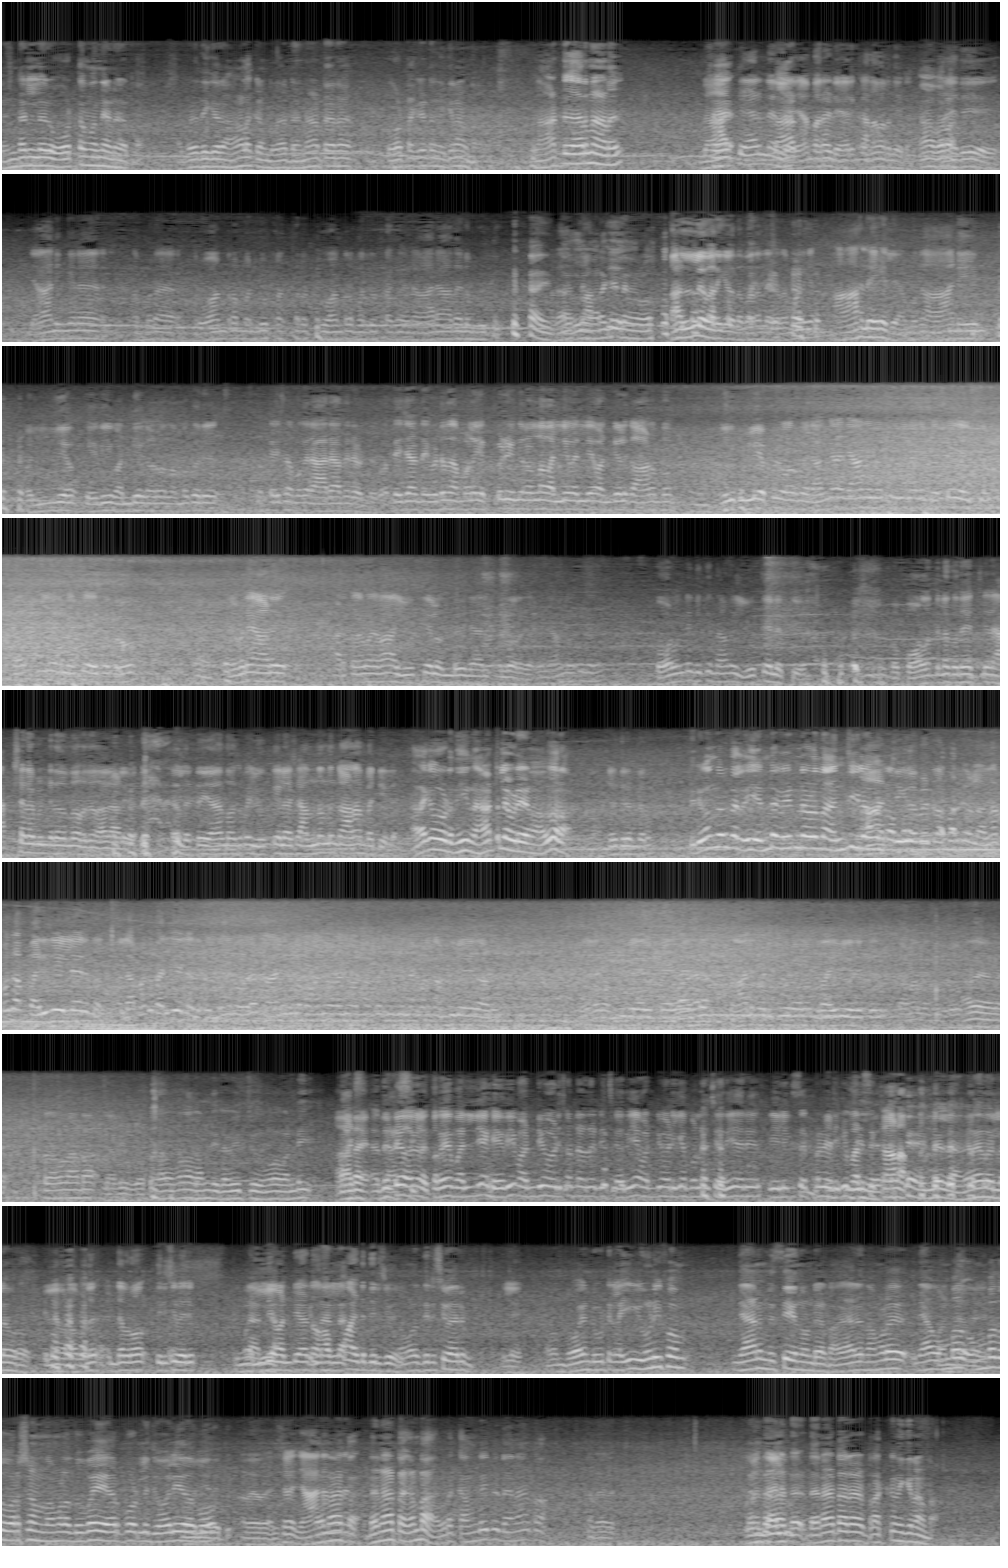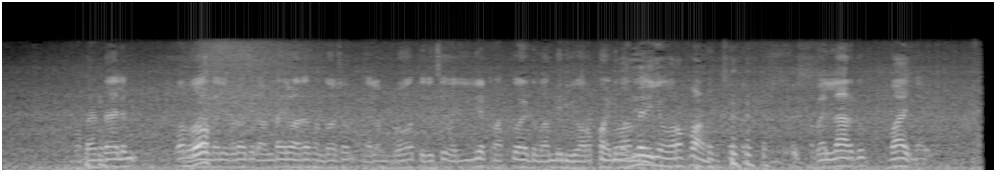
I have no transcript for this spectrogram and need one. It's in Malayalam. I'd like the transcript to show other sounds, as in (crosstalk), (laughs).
ലണ്ടനിലൊരു ഓട്ടം വന്നെയാണ് കേട്ടോ. അപ്പോഴത്തേക്ക് ഒരാളെ കണ്ടത്. ഡെനാട്ടേരെ കോട്ടൊക്കെ ഇട്ട് നിൽക്കണുണ്ടോ നാട്ടുകാരനാണ്. നാട്ടുകാരനല്ല ഞാൻ പറയട്ടെ ഞാൻ കഥ പറഞ്ഞുതരാം. അതായത് ഞാനിങ്ങനെ നമ്മുടെ ട്രിവാൻഡ്രം മല്ലൂർ ട്രക്കർ ട്രിവാൻഡ്രം മല്ലൂർ ട്രക്കർ ആരാധന കൂട്ടി തള്ളി പറിക്കുന്നത് പറഞ്ഞേക്കാം നമ്മൾ ആനയില്ലേ നമുക്ക് ആനയും വലിയ ഹെവി വണ്ടിയൊക്കെ കാണുമ്പോൾ നമുക്കൊരു പ്രത്യേകിച്ച് നമുക്കൊരു ആരാധനയുണ്ട്. പ്രത്യേകിച്ചാണ്ട് ഇവിടെ നമ്മൾ എപ്പോഴും ഇങ്ങനെയുള്ള വലിയ വലിയ വണ്ടികൾ കാണുമ്പോൾ എനിക്ക് പുള്ളി എപ്പോഴും ഓർമ്മ വരും. അങ്ങനെ ഞാൻ ഇവർക്ക് ഇങ്ങനെ ഒരു മെസ്സേജ് അയക്കും പേഴ്സണലി ഒരു മെസ്സേജ് അയക്കും ബ്രോ എവിടെയാണ്? അടുത്ത ആ യു കെയിലുണ്ട് ഞാൻ എന്ന് പറഞ്ഞു. അപ്പോൾ ഞാൻ നോക്കുന്നത് പോളണ്ടിൽ നിൽക്കുന്ന ആൾ യു കെയിലെത്തിയോ അപ്പോൾ പോളണ്ടിലെ കുറേ ചെറിയ അക്ഷരമിണ്ടതെന്ന് പറഞ്ഞത് ഒരാൾ എന്നിട്ട് ഞാൻ നോക്കുമ്പോൾ യു കെയിൽ പക്ഷെ അന്നൊന്നും കാണാൻ പറ്റിയില്ല. അതൊക്കെ നീ നാട്ടിലെവിടെയാണോ? അത് പറ. തിരുവനന്തപുരം. തിരുവനന്തപുരത്തല്ല നീ എന്റെ വീടിന്റെ അവിടെ നിന്ന് അഞ്ച് കിലോമീറ്റർ അഞ്ച് കിലോമീറ്റർ അപ്പുറത്തേ ഉള്ളൂ നമുക്ക് ആ പരിചയമില്ലായിരുന്നു. അല്ല നമുക്ക് പരിചയമില്ലായിരുന്നു. പിന്നെ ഇങ്ങനെ ഓരോ കാര്യങ്ങൾ പറഞ്ഞു പറഞ്ഞു വന്നപ്പോഴത്തേക്കും നമ്മൾ കമ്പനി ആയതാണ്. അങ്ങനെ കമ്പനി ആയി ഏകദേശം നാല് മണിക്കൂറോളം ഡ്രൈവ് ചെയ്തിട്ട് കാണാൻ പറ്റും അതെ അതെ. എന്നിട്ട് ഇത്രയും വലിയ ഹെവി വണ്ടി ഓടിച്ചോണ്ടിരുന്നിട്ട് ചെറിയ വണ്ടി ഓടിക്കുമ്പോൾ ചെറിയൊരു ഫീലിങ്സ് എപ്പോഴും എനിക്ക് മനസ്സിൽ കാണാം. ഇല്ല ബ്രോ ഇല്ല നമ്മൾ എന്റെ ബ്രോ തിരിച്ചു വരും. വലിയ വണ്ടിയായിട്ട് ഉറപ്പായിട്ട് തിരിച്ചു വരും. നമ്മൾ തിരിച്ചു വരും. ഇല്ലേ അപ്പം ബോയും ഡ്യൂട്ടിയില്ല ഈ യൂണിഫോം ഞാൻ മിസ് ചെയ്യുന്നുണ്ട് കേട്ടോ. കാര്യം നമ്മൾ ഞാൻ ഒമ്പത് ഒമ്പത് വർഷം നമ്മളെ ദുബായ് എയർപോർട്ടിൽ ജോലി ചെയ്തപ്പോ ഡെനാട്ട ഡെനാട്ട കണ്ട? ഇവിടെ കംപ്ലീറ്റ് ഡെനാട്ട. അതെ അതെ. ഡെനാട്ട ട്രക്ക് നിൽക്കണണ്ട അപ്പൊ എന്തായാലും ഇവിടെ വെച്ച് കണ്ടതിൽ വളരെ സന്തോഷം. എന്തായാലും ബ്രോ തിരിച്ച് വലിയ ട്രക്കുമായിട്ട് വന്നിരിക്കും ഉറപ്പായിട്ട് വന്നിരിക്കും ഉറപ്പാണ്. (laughs) അപ്പൊ എല്ലാവർക്കും ബൈ ബൈ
